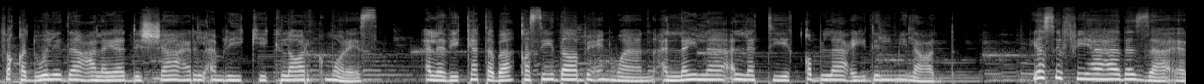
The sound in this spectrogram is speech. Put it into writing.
فقد ولد على يد الشاعر الأمريكي كلارك موريس الذي كتب قصيدة بعنوان الليلة التي قبل عيد الميلاد. يصف فيها هذا الزائر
